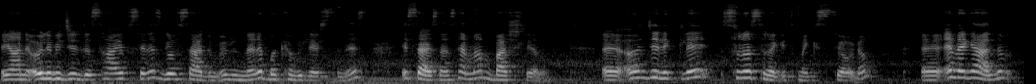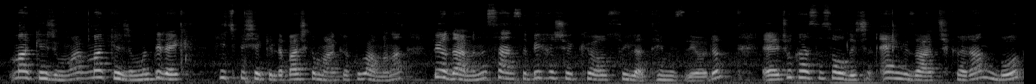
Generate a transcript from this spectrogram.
Ee, Yani öyle bir cilde sahipseniz gösterdiğim ürünlere bakabilirsiniz. İsterseniz hemen başlayalım. Ee, öncelikle sıra sıra gitmek istiyorum. Ee, eve geldim, makyajım var. Makyajımı direkt hiçbir şekilde başka marka kullanmadan Bioderma'nın Sensibi H2O suyla temizliyorum. Ee, çok hassas olduğu için en güzel çıkaran bu.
